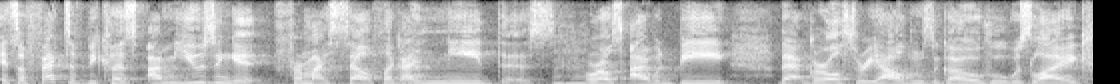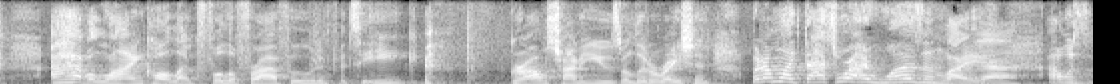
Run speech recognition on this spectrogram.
it's effective because I'm using it for myself. Like yeah. I need this. Mm-hmm. Or else I would be that girl three albums ago who was like, I have a line called like full of fried food and fatigue. Girl, I was trying to use alliteration, but I'm like, that's where I was in life. Yeah. I was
